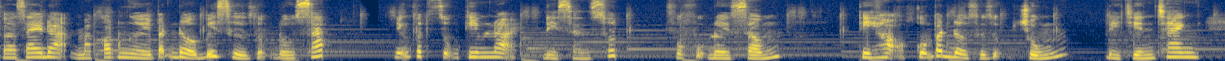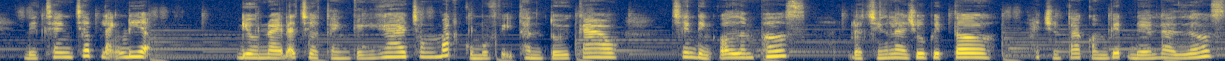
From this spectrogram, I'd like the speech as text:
vào giai đoạn mà con người bắt đầu biết sử dụng đồ sắt, những vật dụng kim loại để sản xuất, phục vụ đời sống, thì họ cũng bắt đầu sử dụng chúng để chiến tranh, để tranh chấp lãnh địa. Điều này đã trở thành cái gai trong mắt của một vị thần tối cao trên đỉnh Olympus đó chính là Jupiter, hay chúng ta còn biết đến là Zeus.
